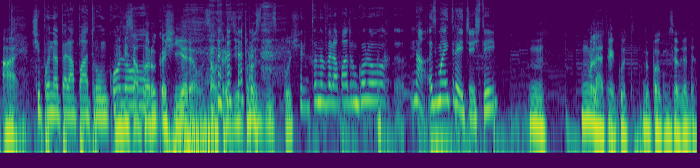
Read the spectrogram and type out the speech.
Ai. Și până pe la 4 încolo... Mi s-a părut că și ieri s-au trezit prost dispuși. până pe la 4 încolo, na, îți mai trece, știi? Mm, nu le-a trecut, după cum se vede.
